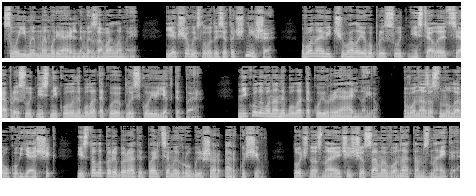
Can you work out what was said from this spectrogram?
своїми меморіальними завалами, якщо висловитися точніше, вона відчувала його присутність, але ця присутність ніколи не була такою близькою, як тепер. Ніколи вона не була такою реальною. Вона засунула руку в ящик і стала перебирати пальцями грубий шар аркушів, точно знаючи, що саме вона там знайде.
